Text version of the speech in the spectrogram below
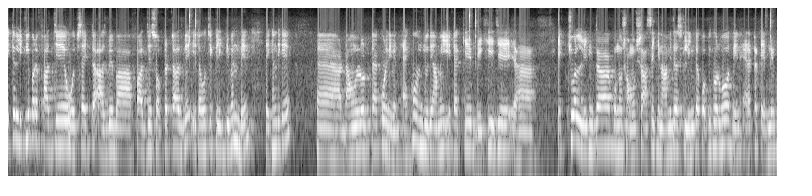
এটা লিখলে পরে ফার্স্ট যে ওয়েবসাইটটা আসবে বা ফার্স্ট যে সফটওয়্যারটা আসবে, এটা হচ্ছে ক্লিক দিবেন দেন এখান থেকে ডাউনলোডটা করে নেবেন। এখন যদি আমি এটাকে দেখি যে অ্যাকচুয়াল লিঙ্কটা কোনো সমস্যা আছে কিনা, আমি জাস্ট লিঙ্কটা কপি করব দেন এর একটা ট্যাব নেব।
